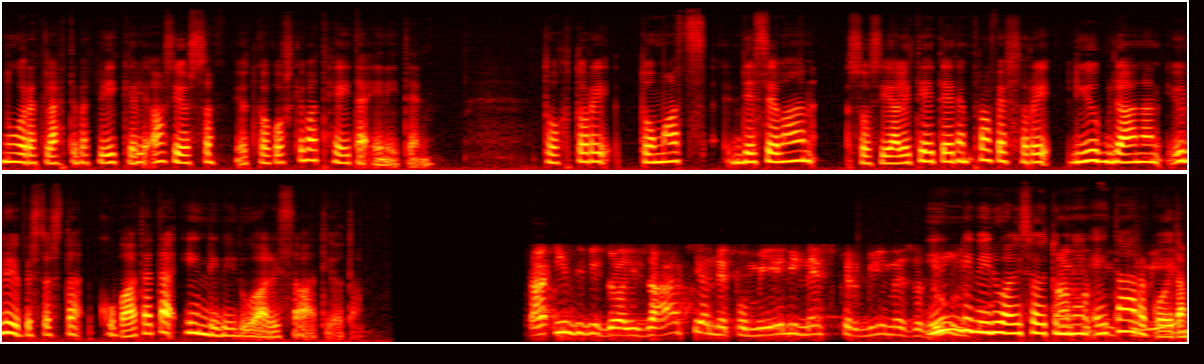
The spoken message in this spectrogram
nuoret lähtevät liikkeelle asioissa, jotka koskevat heitä eniten. Tohtori Tomas Deselan, sosiaalitieteiden professori Ljubljanan yliopistosta, kuvaa tätä individualisaatiota. Individualisoituminen ei tarkoita,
